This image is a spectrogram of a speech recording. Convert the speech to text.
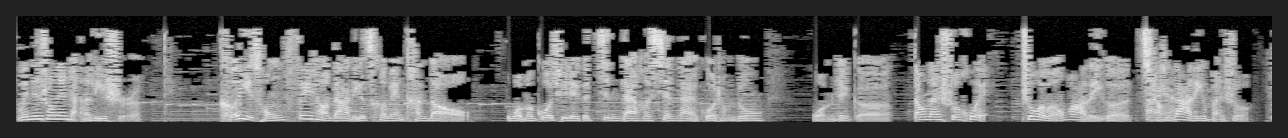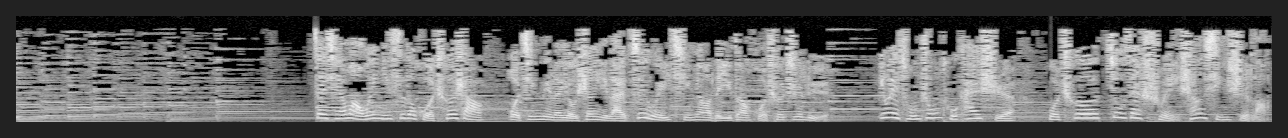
威尼斯双年展的历史，可以从非常大的一个侧面看到。我们过去这个近代和现代过程中，我们这个当代社会、社会文化的一个强大的一个反射。在前往威尼斯的火车上，我经历了有生以来最为奇妙的一段火车之旅，因为从中途开始，火车就在水上行驶了。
